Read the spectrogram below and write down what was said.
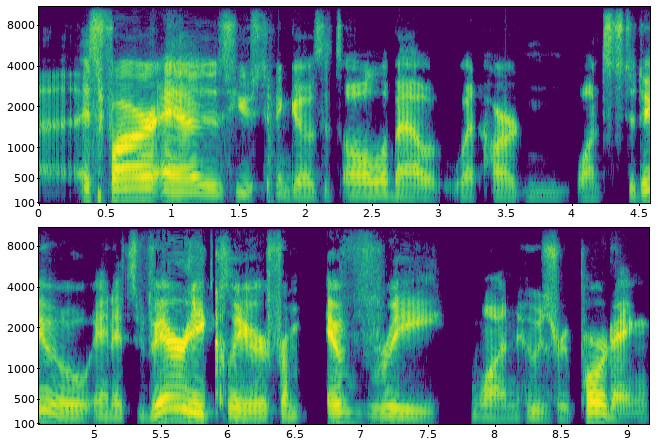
uh, as far as Houston goes, it's all about what Harden wants to do, and it's very clear from everyone who's reporting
